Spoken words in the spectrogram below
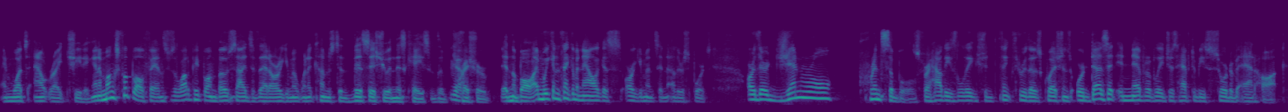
and what's outright cheating. And amongst football fans, there's a lot of people on both sides of that argument when it comes to this issue in this case of the yeah. pressure in the ball. And we can think of analogous arguments in other sports. Are there general principles for how these leagues should think through those questions, or does it inevitably just have to be sort of ad hoc?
